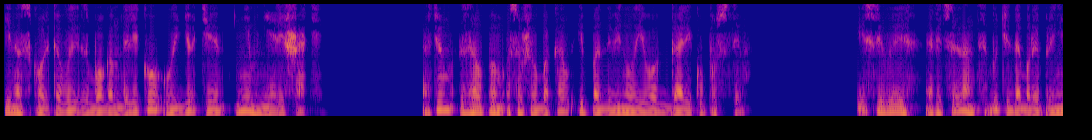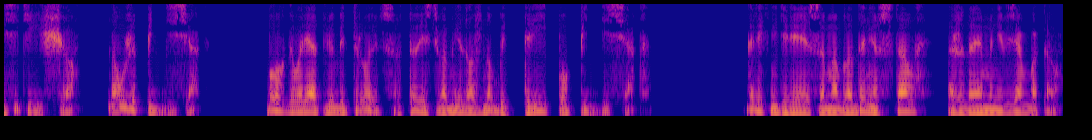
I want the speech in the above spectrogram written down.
и насколько вы с Богом далеко уйдете, не мне решать. Артем залпом осушил бокал и подвинул его к Гарику пустым. — Если вы официант, будьте добры, принесите еще, но уже пятьдесят. Бог, говорят, любит троицу, то есть во мне должно быть три по пятьдесят. Гарик, не теряя самообладания, встал, ожидаемо не взяв бокал.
